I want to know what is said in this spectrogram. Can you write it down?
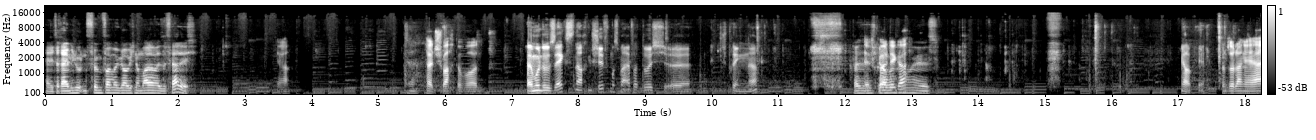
Hey, 3 Minuten 5 waren wir, glaube ich, normalerweise fertig. Halt schwach geworden. Bei Modul 6 nach dem Schiff muss man einfach durchspringen, äh, springen, ne? Ich weiß Der nicht was Digga? neu ist. Ja, okay. Schon so lange her.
